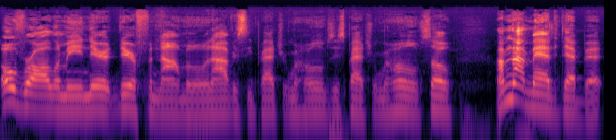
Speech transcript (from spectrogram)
overall, I mean they're they're phenomenal, and obviously Patrick Mahomes is Patrick Mahomes. So I'm not mad at that bet.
